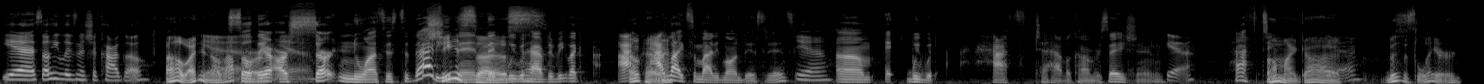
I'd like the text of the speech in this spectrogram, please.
yeah. So he lives in Chicago. Oh, I didn't know that. so part. there are Yeah. certain nuances to that even that we would have to be like. I, Okay. I like somebody long distance. Yeah. Um, it- we would have to have a conversation. Yeah. Have to. Oh my god, Yeah. this is layered.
